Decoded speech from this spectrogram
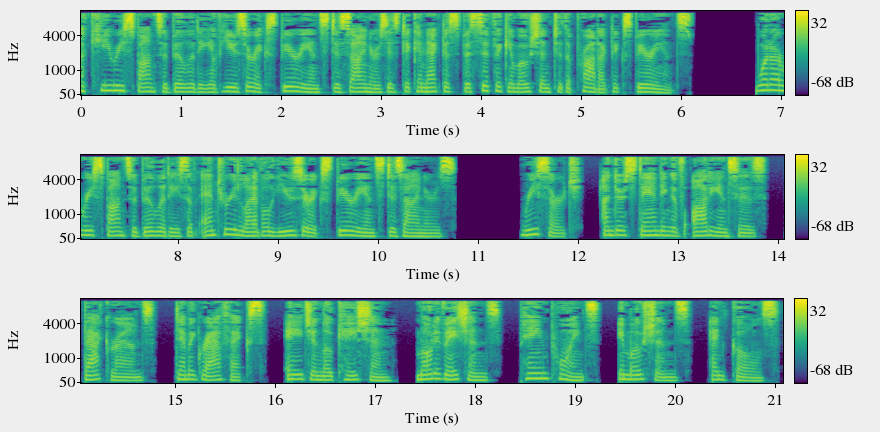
A key responsibility of user experience designers is to connect a specific emotion to the product experience. What are responsibilities of entry level user experience designers? Research, understanding of audiences, backgrounds, demographics, age and location, motivations, pain points, emotions, and goals.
